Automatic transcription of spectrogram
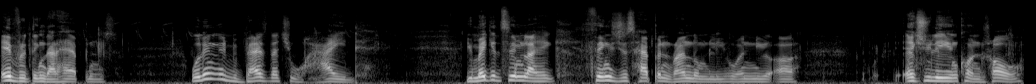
everything that happens? Wouldn't it be best that you hide? You make it seem like things just happen randomly when you are actually in control.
